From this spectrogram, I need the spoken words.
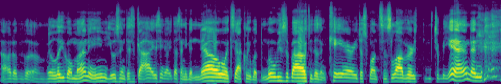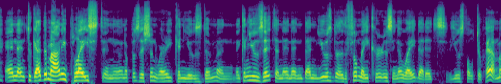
out of um, illegal money using this guys. You know, he doesn't even know exactly what the movie's about. He doesn't care. He just wants his lover to be in and and then to get the money placed in, in, a position where he can use them and they can use it and then and then use the, the filmmakers in a way that it's useful to him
